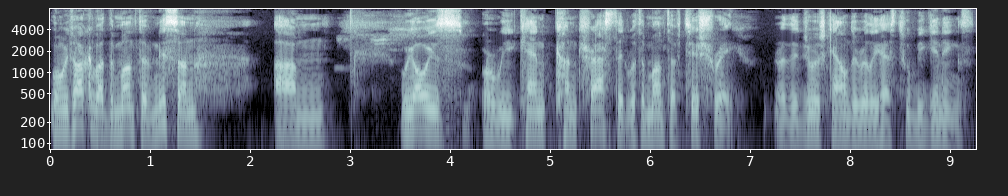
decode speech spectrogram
When we talk about the month of Nisan, um, we always, or we can contrast it with the month of Tishrei. The Jewish calendar really has two beginnings.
